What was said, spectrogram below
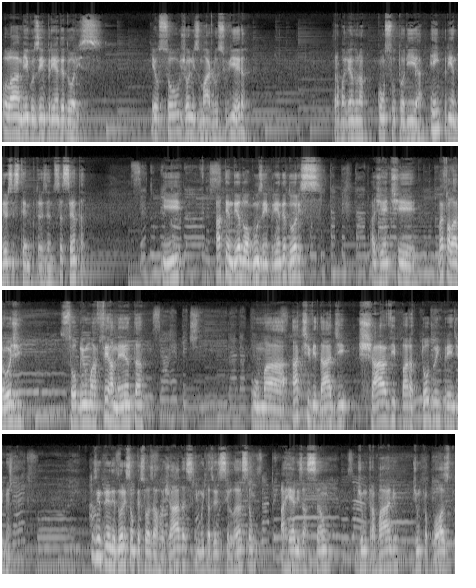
Olá, amigos empreendedores. Eu sou Jonismar Lúcio Vieira, trabalhando na consultoria Empreender Sistêmico 360 e atendendo alguns empreendedores. A gente vai falar hoje sobre uma ferramenta, uma atividade chave para todo empreendimento. Os empreendedores são pessoas arrojadas que muitas vezes se lançam à realização de um trabalho, de um propósito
